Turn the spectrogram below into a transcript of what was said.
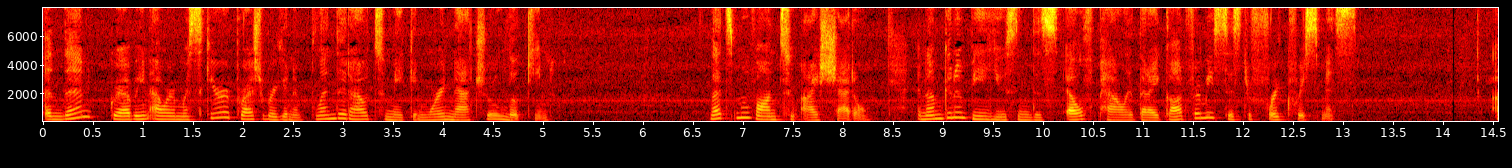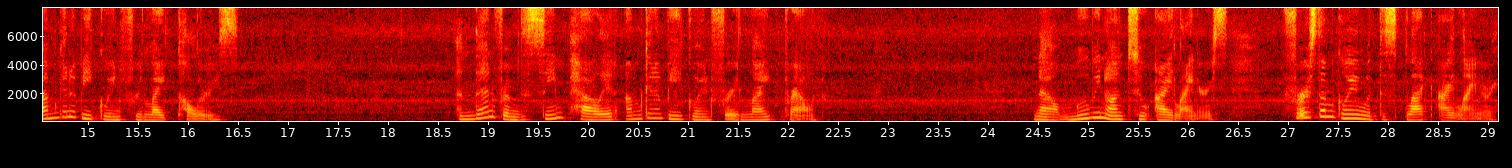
And then grabbing our mascara brush, we're going to blend it out to make it more natural looking. Let's move on to eyeshadow and I'm gonna be using this e.l.f. palette that I got from my sister for Christmas. I'm gonna be going for light colors. And then from the same palette, I'm gonna be going for a light brown. Now, moving on to eyeliners. First, I'm going with this black eyeliner.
